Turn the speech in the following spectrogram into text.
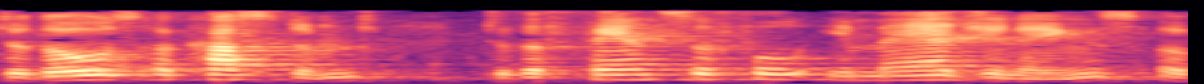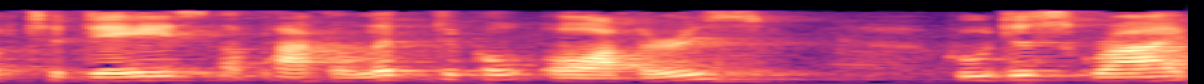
to those accustomed to the fanciful imaginings of today's apocalyptical authors who describe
